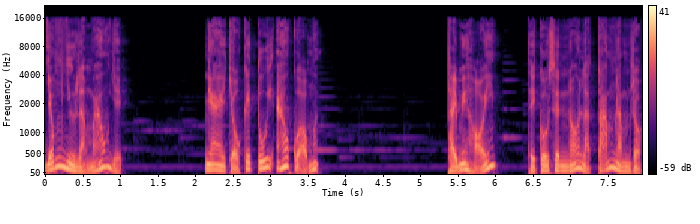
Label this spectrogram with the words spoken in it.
Giống như là máu vậy, Ngay chỗ cái túi áo của ổng Thầy mới hỏi thì cô xin nói là 8 năm rồi.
